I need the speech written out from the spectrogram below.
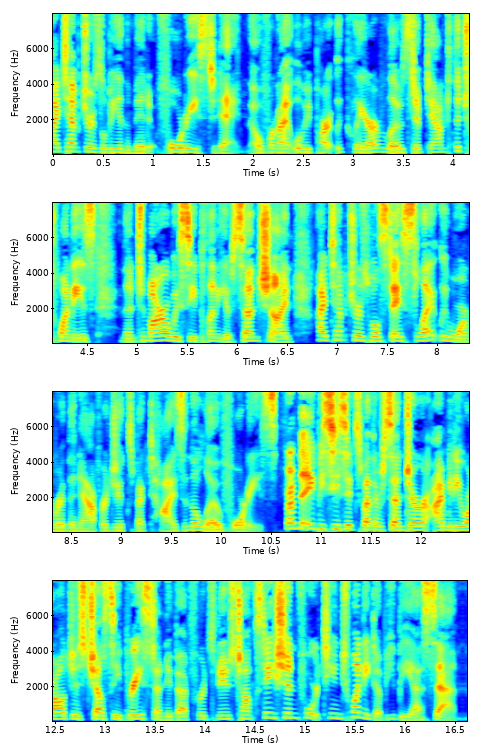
High temperatures will be in the mid 40s today. Overnight will be partly clear, lows dip down to the 20s, and then tomorrow we see plenty of sunshine. High temperatures will stay slightly warmer than average. Expect highs in the low 40s. From the ABC6 Weather Center, I'm meteorologist Chelsea Priest on New Bedford's News Talk Station 1420 WBSM.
